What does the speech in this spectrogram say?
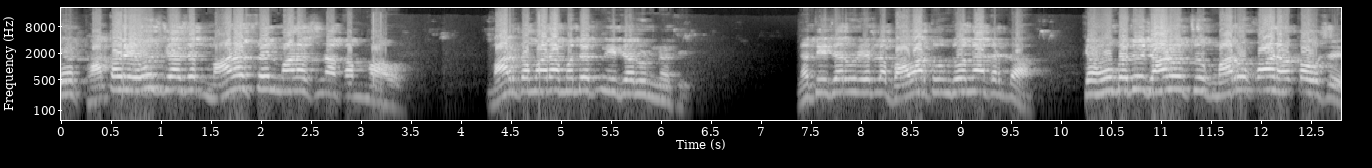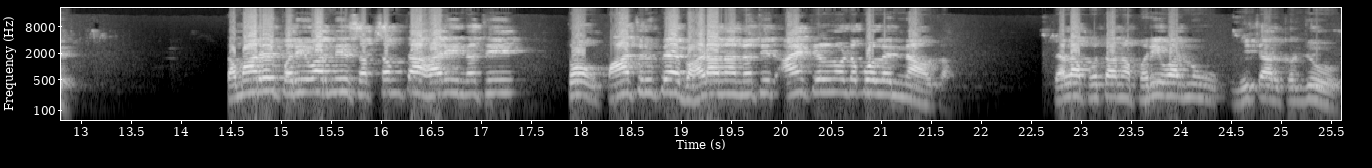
કે ઠાકર એવું જ કહે છે, માણસ થઈને માણસના કામમાં આવો. મારે તમારા મદદની જરૂર નથી. નથી જરૂર એટલે ભાવાર્થ ઊંધો ના કરતા. કે હું બધું જાણું છું મારું કોણ હકવશે. તમારે પરિવારની સક્ષમતા હારી નથી, તો પાંચ રૂપિયા ભાડાના નથી આ તેલનો ડબ્બો લઈને ના આવતા. પહેલા પોતાના પરિવારનું વિચાર કરજો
